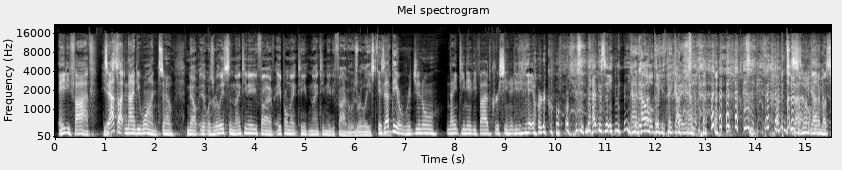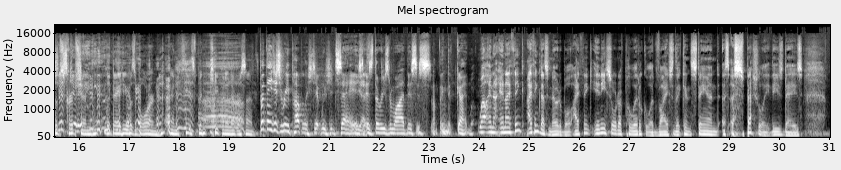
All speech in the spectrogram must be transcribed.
85. See, I thought 91. So No, it was released in 1985, April 19th, 1985. It was released. is that the original 1985 Christianity Today article magazine? Man, how old do you think I am? Someone got him a subscription the day he was born, and he's been uh, keeping it ever since. But they just republished it, we should say, is, Yes. is the reason why this is something that, go ahead. Well, and I, and I think I think that's notable. I think any sort of political advice that can stand, especially these days,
